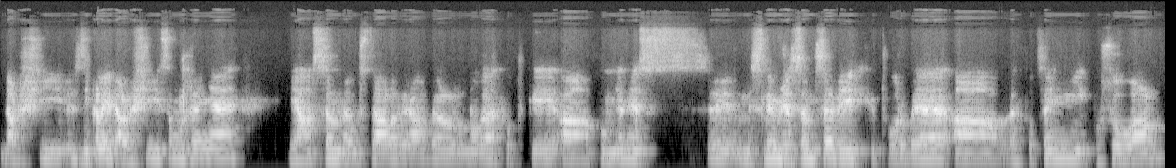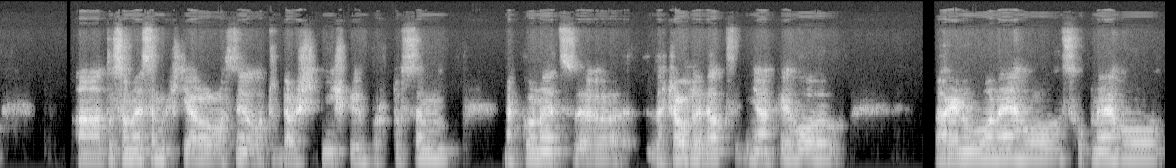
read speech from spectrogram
další, vznikaly další samozřejmě. Já jsem neustále vyráběl nové fotky a poměrně si myslím, že jsem se v jejich tvorbě a ve focení posouval. A to samé jsem chtěl vlastně od další knížky, proto jsem nakonec uh, začal hledat nějakého renovovaného, schopného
